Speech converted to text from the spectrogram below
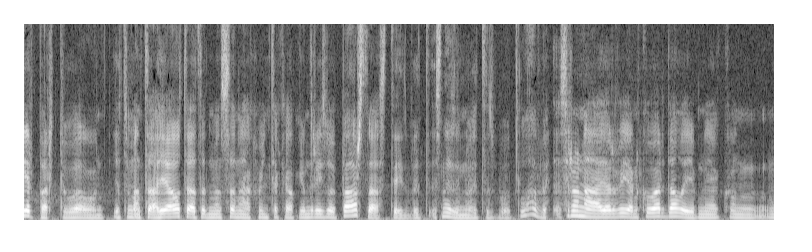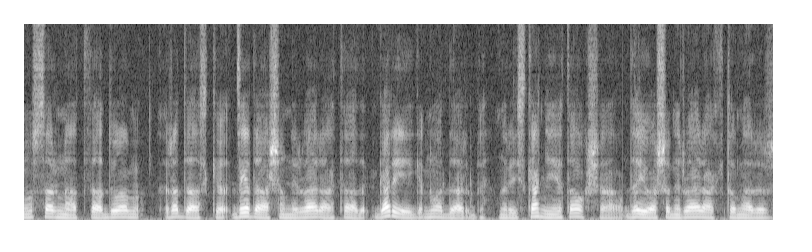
ir par to. Un, ja tu man tā jautā, tad man sanāk, viņi tā kā gandrīz vai pārstāstīt, bet es nezinu, vai tas būtu labi. Es runāju ar vienu koru dalībnieku, un mūsu sarunā tā doma radās, ka dziedāšana ir vairāk tāda garīga nodarbe, un arī skaņa iet augšā. Dejošana ir vairāk tomēr ar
